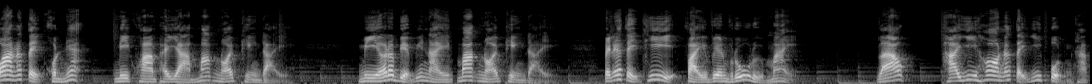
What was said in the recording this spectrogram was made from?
ว่านักเตะคนนี้ มีความพยายามมากน้อยเพียงใด มีระเบียบวินัยมากน้อยเพียงใด เป็นนักเตะที่ใฝ่เรียนรู้หรือไม่ แล้วพายี่ห้อนักเตะญี่ปุ่นครับ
